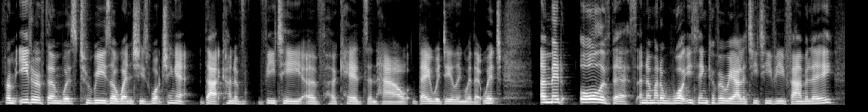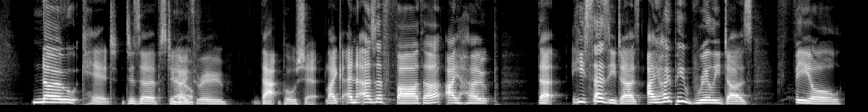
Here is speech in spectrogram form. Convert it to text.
from either of them was Teresa when she's watching it that kind of VT of her kids and how they were dealing with it which amid all of this and no matter what you think of a reality TV family no kid deserves to No. go through that bullshit like and as a father I hope that he says he does I hope he really does feel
